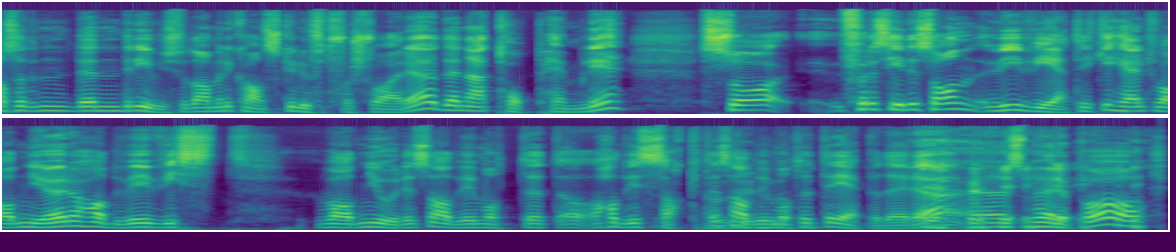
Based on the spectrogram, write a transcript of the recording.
Altså, den, den drives jo av det amerikanske luftforsvaret. Den er topphemmelig. Så for å si det sånn, vi vet ikke helt hva den gjør, og hadde vi visst hva den gjorde, så hadde vi, måttet, hadde vi sagt det, så hadde vi måttet drepe dere eh, som hører på. Og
